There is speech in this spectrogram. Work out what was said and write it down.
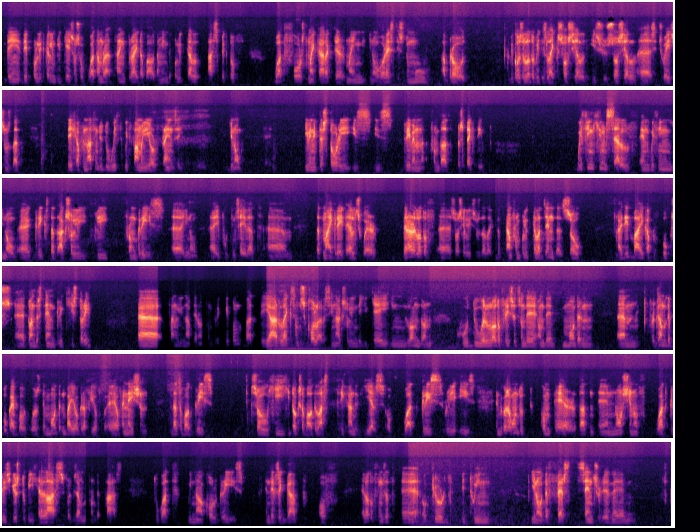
the, the political implications of what I'm ra- trying to write about. I mean, the political aspect of what forced my character, my you know, Orestes, to move abroad, because a lot of it is like social issues, social uh, situations that they have nothing to do with with family or friends. You know, even if the story is is driven from that perspective, within himself and within you know uh, Greeks that actually flee from Greece, uh, you know, uh, if we can say that, um, that migrate elsewhere, there are a lot of uh, social issues that, that come from political agendas. So I did buy a couple of books uh, to understand Greek history. Funnily enough, they're not from Greek people, but they are like some scholars in actually in the UK, in London, who do a lot of research on the on the modern. Um, for example, the book I bought was the modern biography of uh, of a nation. And that's about Greece. So he he talks about the last 300 years of what Greece really is, and because I wanted to compare that uh, notion of what Greece used to be, Hellas, for example, from the past, to what we now call Greece, and there's a gap of a lot of things that uh, occurred between, you know, the first century, um,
